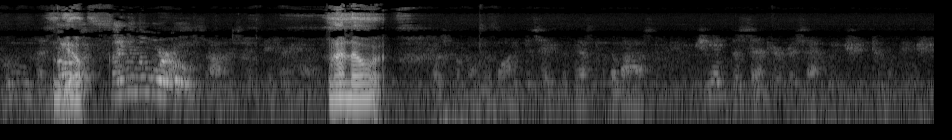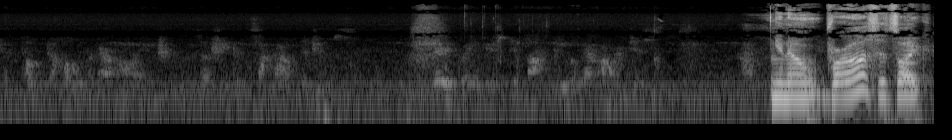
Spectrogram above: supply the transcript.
smooth and Not Yep. a thing in the world. honest and in hand? I know it. Because Ramona wanted to save the best for the last, she ate the center of her sandwich, tuna fish, and poked a hole in her orange so she could suck out the juice. Third graders did not peel their oranges. You know, for us, it's like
